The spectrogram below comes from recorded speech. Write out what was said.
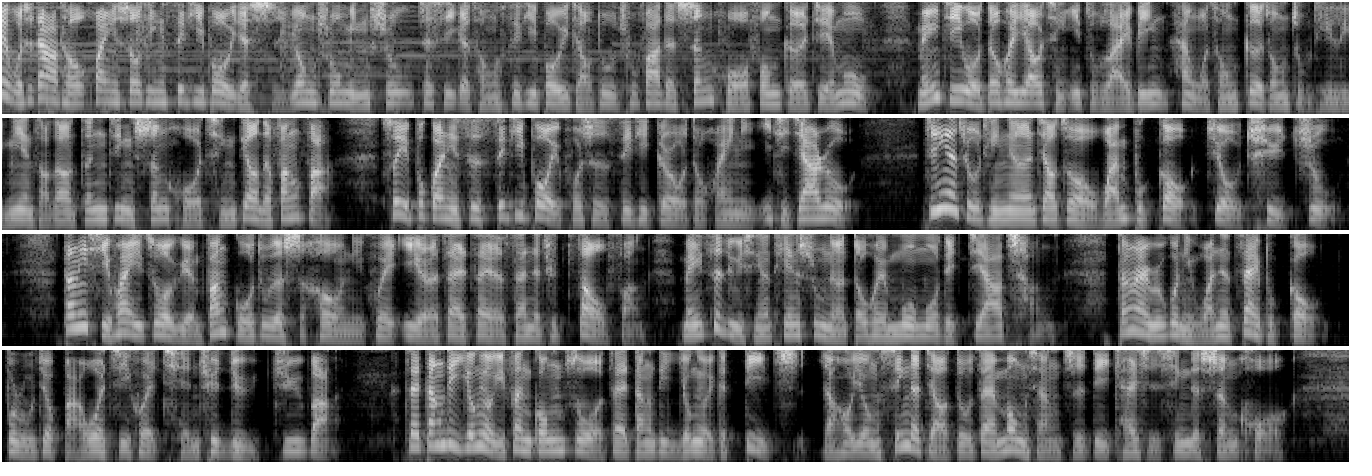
嗨，我是大头，欢迎收听 City Boy 的使用说明书。这是一个从 City Boy 角度出发的生活风格节目。每一集我都会邀请一组来宾，和我从各种主题里面找到增进生活情调的方法。所以，不管你是 City Boy 或是 City Girl，都欢迎你一起加入。今天的主题呢，叫做玩不够就去住。当你喜欢一座远方国度的时候，你会一而再、再而三的去造访。每一次旅行的天数呢，都会默默的加长。当然，如果你玩的再不够，不如就把握机会前去旅居吧。在当地拥有一份工作，在当地拥有一个地址，然后用新的角度在梦想之地开始新的生活。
